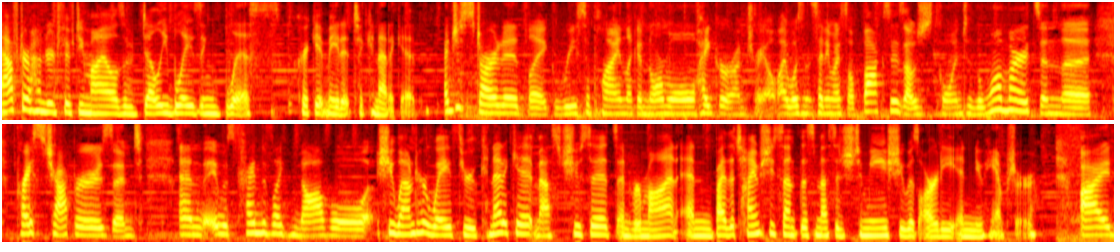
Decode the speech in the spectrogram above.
After 150 miles of deli blazing bliss, Cricket made it to Connecticut. I just started like resupplying like a normal hiker on trail. I wasn't sending myself boxes. I was just going to the Walmarts and the Price Choppers and and it was kind of like novel. She wound her way through Connecticut, Massachusetts, and Vermont, and by the time she sent this message to me, she was already in New Hampshire. I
